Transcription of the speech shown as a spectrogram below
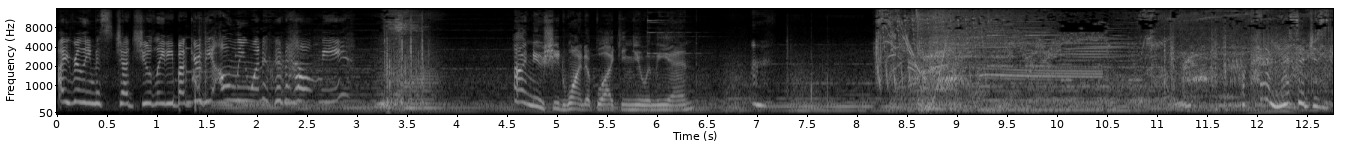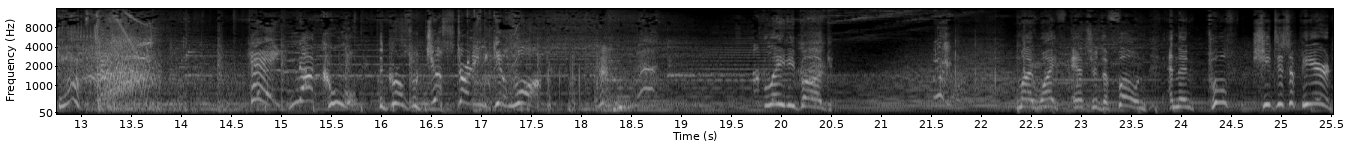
I really misjudged you, Ladybug. You're the only one who can help me. I knew she'd wind up liking you in the end. Mm. What kind of message is this? Hey, not cool! The girls were just starting to get along! Ladybug! My wife answered the phone, and then poof, she disappeared.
